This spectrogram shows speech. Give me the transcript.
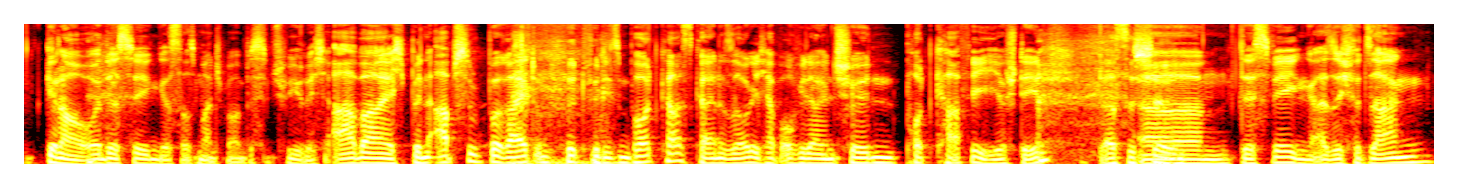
genau, und deswegen ist das manchmal ein bisschen schwierig. Aber ich bin absolut bereit und fit für diesen Podcast. Keine Sorge, ich habe auch wieder einen schönen Pott Kaffee hier stehen. Das ist schön. Ähm, deswegen, also ich würde sagen,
